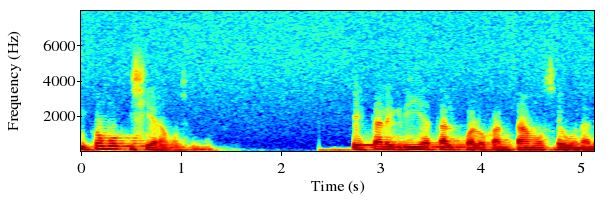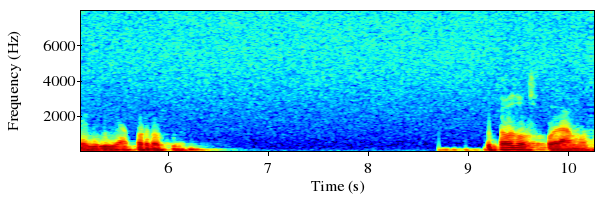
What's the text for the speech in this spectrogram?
Y como quisiéramos, que esta alegría tal cual lo cantamos sea una alegría por doquier. Que todos podamos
